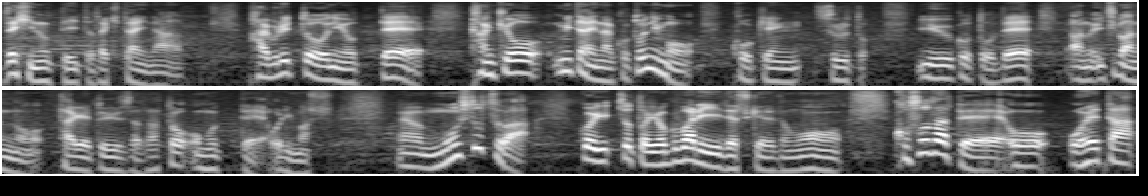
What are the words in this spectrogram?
ぜひ乗っていただきたいな。ハイブリッドによって環境みたいなことにも貢献するということであの一番のターゲットユーザーだと思っております。もう一つはこれちょっと欲張りですけれども子育てを終えた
